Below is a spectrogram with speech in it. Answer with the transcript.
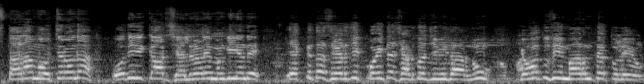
17 ਮੌਚਰ ਆਉਂਦਾ ਉਹਦੀ ਵੀ ਘਾਟ ਸ਼ੈਲਰ ਵਾਲੇ ਮੰਗੀ ਜਾਂਦੇ। ਇੱਕ ਤਾਂ ਸਿਰ ਜੀ, ਕੋਈ ਤਾਂ ਛੱਡ ਦੋ ਜ਼ਿਮੀਦਾਰ ਨੂੰ, ਕਿਉਂ ਤੁਸੀਂ ਮਾਰਨ ਤੇ ਤੁਲੇ ਹੋ?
